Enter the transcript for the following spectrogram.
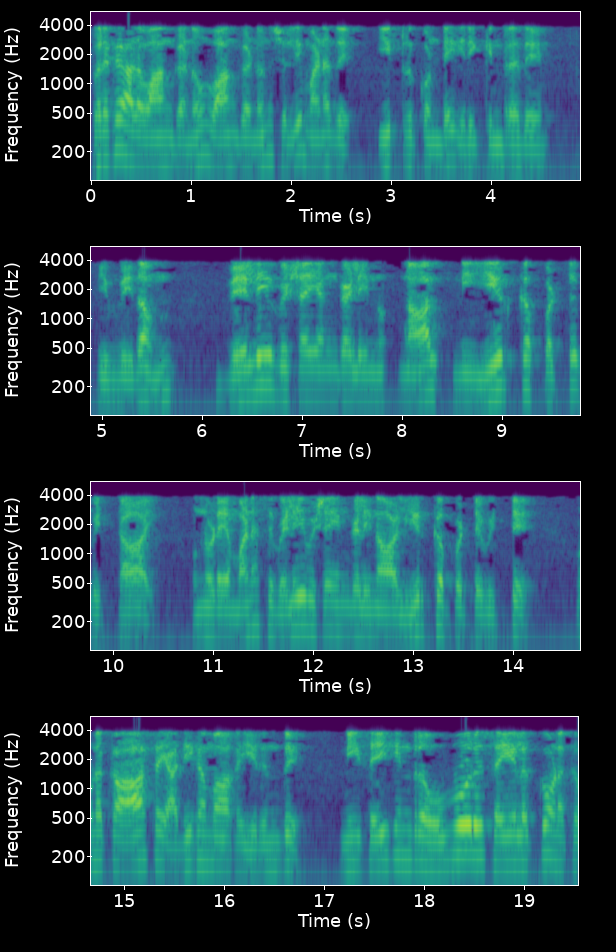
பிறகு அதை வாங்கணும் வாங்கணும்னு சொல்லி மனது ஈற்றுக்கொண்டே இருக்கின்றது. இவ்விதம் வெளி விஷயங்களினால் நீ ஈர்க்கப்பட்டு விட்டாய். உன்னுடைய மனசு வெளி விஷயங்களினால் ஈர்க்கப்பட்டு விட்டு உனக்கு ஆசை அதிகமாக இருந்து நீ செய்கின்ற ஒவ்வொரு செயலுக்கும் உனக்கு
